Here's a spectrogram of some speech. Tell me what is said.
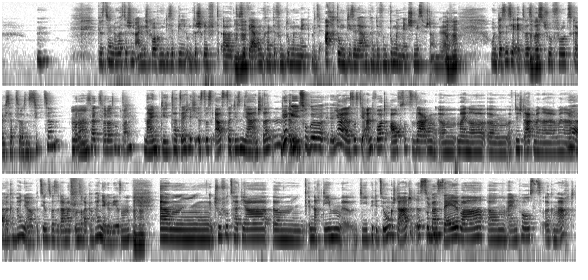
Christian, du hast ja schon angesprochen, diese Bildunterschrift, äh, diese Werbung könnte von dummen Menschen, Achtung, diese Werbung könnte von dummen Menschen missverstanden werden. Und das ist ja etwas, was True Fruits, glaube ich, seit 2017 oder? Seit 2000 wann? Nein, die, tatsächlich ist es erst seit diesem Jahr entstanden. Wirklich? Im Zuge, ja, ja, das ist die Antwort auf sozusagen ähm, meine, ähm, auf den Start meiner, meiner Ja. Kampagne, beziehungsweise damals unserer Kampagne gewesen. Ähm, True Fruits hat ja, ähm, nachdem äh, die Petition gestartet ist, sogar selber ähm, einen Post äh, gemacht.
